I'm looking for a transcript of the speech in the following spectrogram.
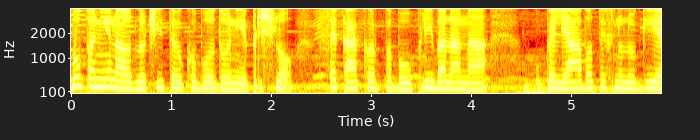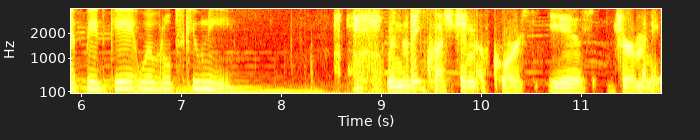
bo pa njena odločitev, ko bo do nje prišlo. Vsekakor pa bo vplivala na upeljavo tehnologije 5G v Evropski uniji. And the big question, of course, is Germany.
